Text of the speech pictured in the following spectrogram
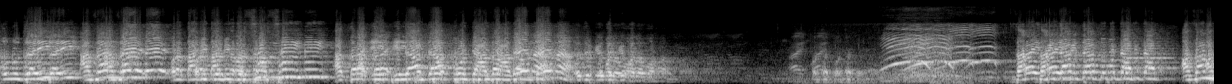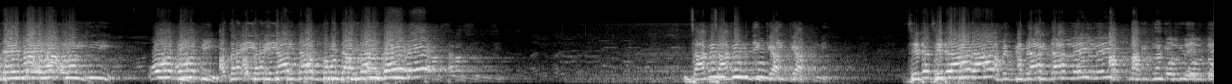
অনুযায়ী আজান দেয় ওরা দাবি করি রাসূল নেই আর যারা এই বিদআত পড়তে আজান দেয় না। ওদেরকে বলে ওয়াহাবি কথা কথা যারা এই বিদআত পড়তে আজান দেয় না ওরা কি? ওয়াহাবি আর যারা এই বিদআত পড়তে আজান দেয়? যাবেন যাবেন দিকে আপনি? যেটা যেটা আপনি বিদআত করলেই আপনাকে কি বলবে?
